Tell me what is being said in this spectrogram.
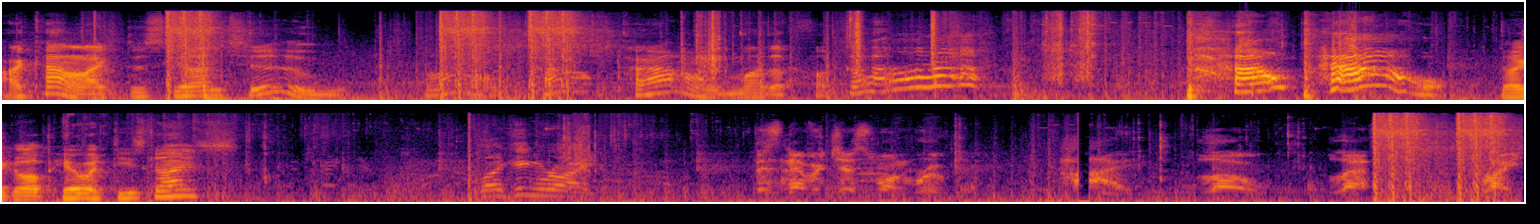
I kind of like this gun too. Oh, pow pow, motherfucker! Ah! Pow pow! Do I go up here with these guys? Flanking right. There's never just one route. High, low, left, right.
